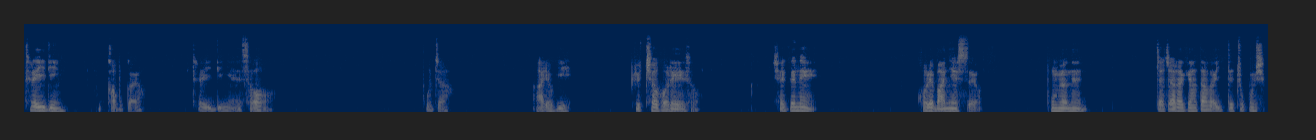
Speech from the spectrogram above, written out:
트레이딩 가볼까요? 트레이딩에서 보자. 아, 여기 퓨처 거래에서 최근에 거래 많이 했어요. 보면은 짜잘하게 하다가 이때 조금씩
